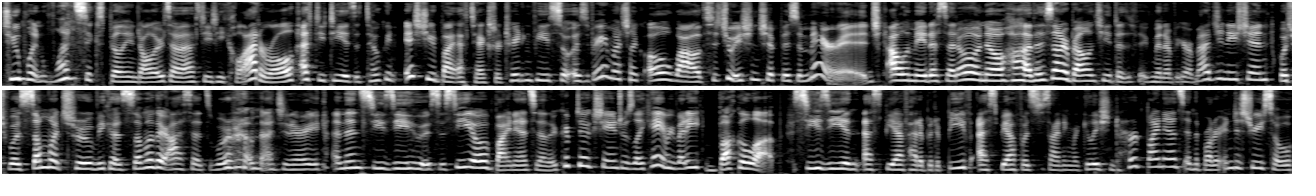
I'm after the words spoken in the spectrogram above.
$2.16 billion of FTT collateral? FTT is a token issued by FTX for trading fees, so it's very much like, oh wow, the situationship is a marriage. Alameda said, oh no, haha, this is not our balance sheet, that's a figment of your imagination, which was somewhat true because some of their assets were imaginary. And then CZ, who is the CEO of Binance, another crypto exchange, was like, hey, everybody, buckle up. CZ and SBF had a bit of beef. SBF was designing regulation to hurt Binance and the broader industry, so,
